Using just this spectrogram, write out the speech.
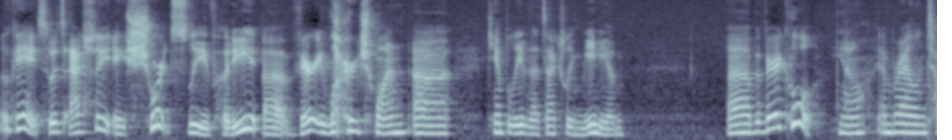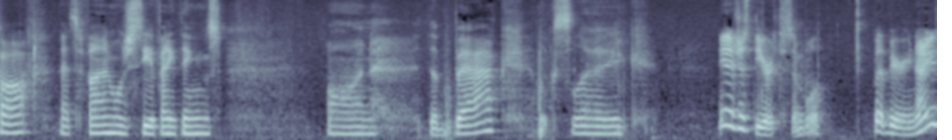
Okay, so it's actually a short sleeve hoodie, a very large one. Uh, can't believe that's actually medium. Uh, but very cool, you know, Ember Island Toph. That's fun. We'll just see if anything's on the back. Looks like, yeah, just the Earth symbol, but very nice.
